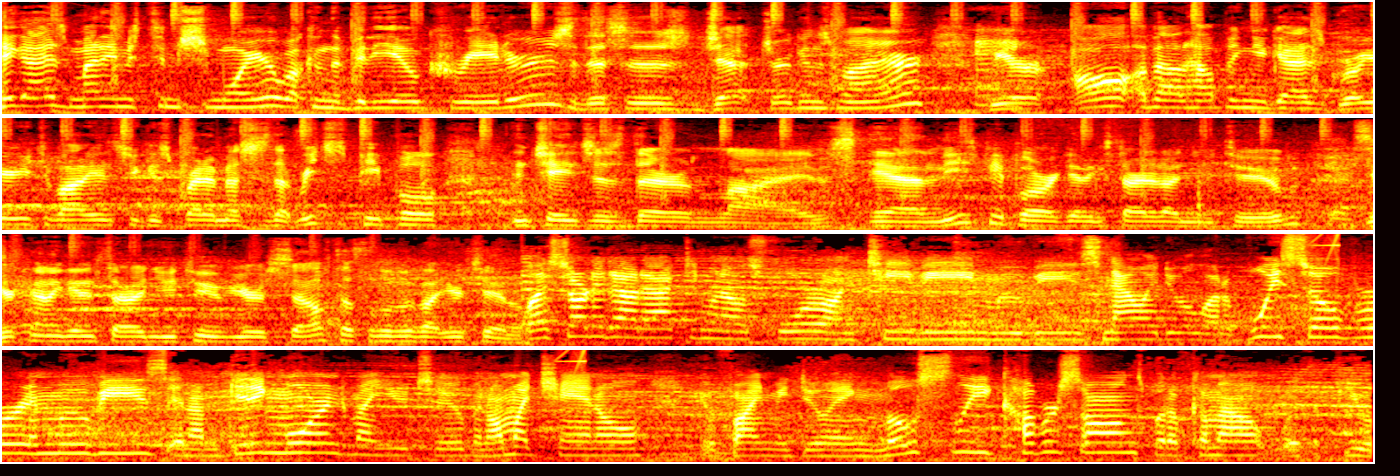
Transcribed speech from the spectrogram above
Hey guys, my name is Tim Schmoyer. Welcome to Video Creators. This is Jet Jurgensmeyer. Hey. We are all about helping you guys grow your YouTube audience so you can spread a message that reaches people and changes their lives. And these people are getting started on YouTube. Yes, You're kind of getting started on YouTube yourself. Tell us a little bit about your channel. Well, I started out acting when I was four on TV, movies. Now I do a lot of voiceover in movies, and I'm getting more into my YouTube. And on my channel, you'll find me doing mostly cover songs, but I've come out with a few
